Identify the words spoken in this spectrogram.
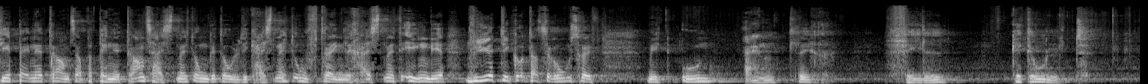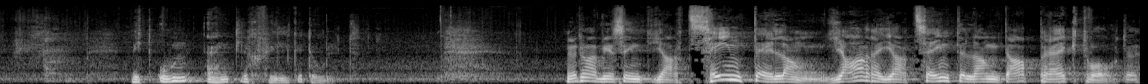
die Penetranz. Aber Penetranz heißt nicht ungeduldig, heißt nicht aufdringlich, heißt nicht irgendwie wütig, dass er ausruft. Mit unendlich viel Geduld. Mit unendlich viel Geduld. Nicht nur, wir sind jahrzehntelang, Jahre, Jahrzehnte lang da prägt worden.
